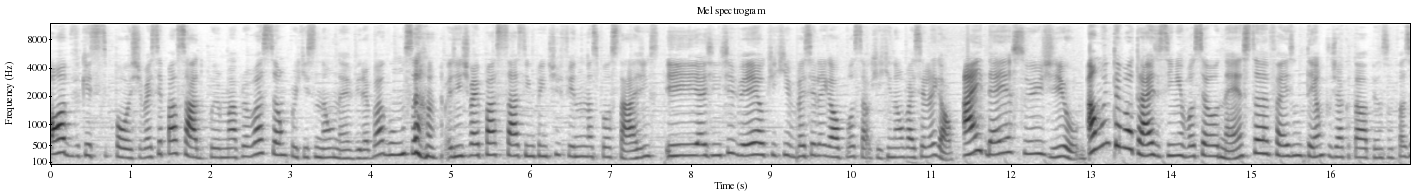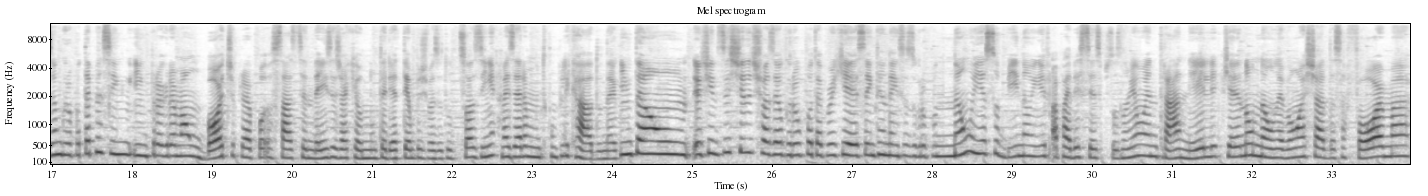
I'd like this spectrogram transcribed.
Óbvio que esse post vai ser passado por uma aprovação, porque senão, né, vira bagunça. a gente vai passar, assim, pente fino nas postagens e a gente vê o que, que vai ser legal postar, o que, que não vai ser legal. A ideia surgiu há muito tempo atrás, assim, eu vou ser honesta, faz um tempo já que eu tava pensando em fazer um grupo, até pensei em, em programar um bot para postar as tendências, já que eu não teria tempo de fazer tudo sozinha, mas era muito complicado, né? Então, eu tinha desistido de fazer o grupo, até porque sem tendências o grupo não ia subir, não ia aparecer aparecer, as pessoas não iam entrar nele. Querendo ou não, né? Vão achar dessa forma.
